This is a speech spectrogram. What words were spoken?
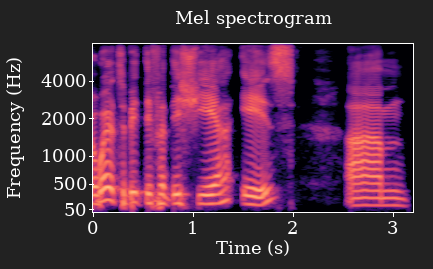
But where it's a bit different this year is um,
